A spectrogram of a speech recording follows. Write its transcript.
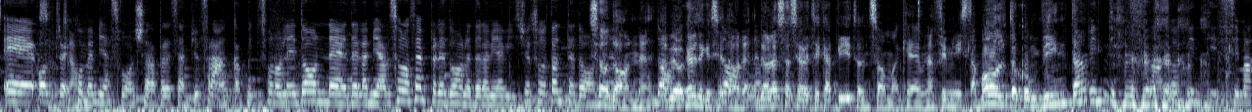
E oltre Salutiamo. come mia suocera, per esempio, Franca, quindi sono le donne della mia sono sempre le donne della mia vita, ci sono tante donne. sono donne, abbiamo capito che sei donne. Non so se avete capito, insomma, che è una femminista molto convinta. Convintissima, convintissima.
